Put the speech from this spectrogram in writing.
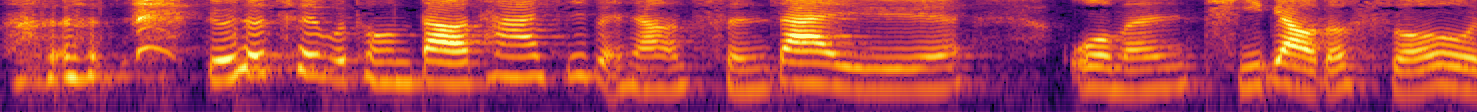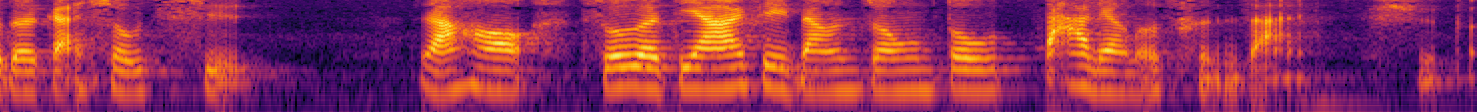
比如说吹不通道，它基本上存在于我们体表的所有的感受器，然后所有的 DRG 当中都大量的存在。是的。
